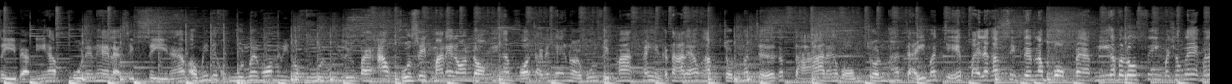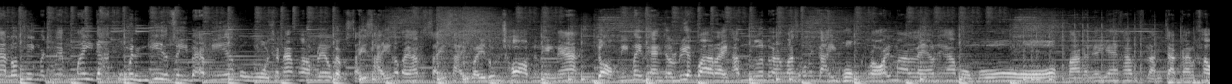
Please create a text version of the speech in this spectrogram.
14 แบบนี้ครับคูณแน่ๆแหละ 14 นะครับเอาไม่ได้คูณไว้เพราะไม่มีตัวคูณลืมไปเอ้าคูณ10 มาแน่นอนดอกนี้ครับขอจ่ายแพงๆหน่อยคูณ10 มาให้เห็นกระตาแล้วครับจนมาเจอกับตานะครับผมจนพาใจมาเจ็บไปแล้วครับ10เต็มระบบแบบนี้ครับรถซิ่งมาช่องแรกมาแล้วรถซิ่งมาช่องแรกไม่ได้พุ่งไปถึง 24 แบบนี้ครับโอ้โหชนะความเร็วแบบใสๆเข้าไปครับใสๆวัยรุ่นชอบนั่นเองนะฮะดอกนี้ไม่แพงจะเรียกว่าอะไรครับเงินรางวัลสมุนไพรอีก600 มาแล้วนะครับผมโอ้โหมากันเยอะแยะครับ หลังจากการเข้า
